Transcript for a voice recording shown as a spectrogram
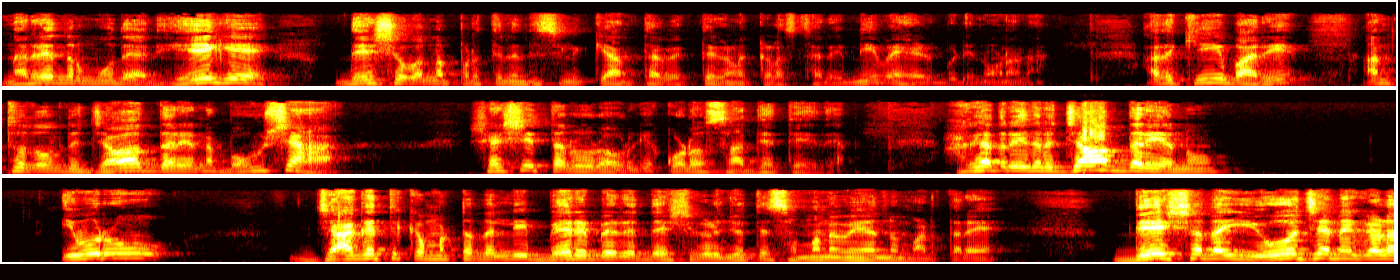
ನರೇಂದ್ರ ಮೋದಿ ಅದು ಹೇಗೆ ದೇಶವನ್ನು ಪ್ರತಿನಿಧಿಸಲಿಕ್ಕೆ ಅಂಥ ವ್ಯಕ್ತಿಗಳನ್ನ ಕಳಿಸ್ತಾರೆ. ನೀವೇ ಹೇಳಿಬಿಡಿ ನೋಡೋಣ. ಅದಕ್ಕೆ ಈ ಬಾರಿ ಅಂಥದ್ದೊಂದು ಜವಾಬ್ದಾರಿಯನ್ನು ಬಹುಶಃ ಶಶಿ ತರೂರ್ ಅವರಿಗೆ ಕೊಡೋ ಸಾಧ್ಯತೆ ಇದೆ. ಹಾಗಾದರೆ ಇದರ ಜವಾಬ್ದಾರಿಯನ್ನು ಇವರು ಜಾಗತಿಕ ಮಟ್ಟದಲ್ಲಿ ಬೇರೆ ಬೇರೆ ದೇಶಗಳ ಜೊತೆ ಸಮನ್ವಯವನ್ನು ಮಾಡ್ತಾರೆ. ದೇಶದ ಯೋಜನೆಗಳ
